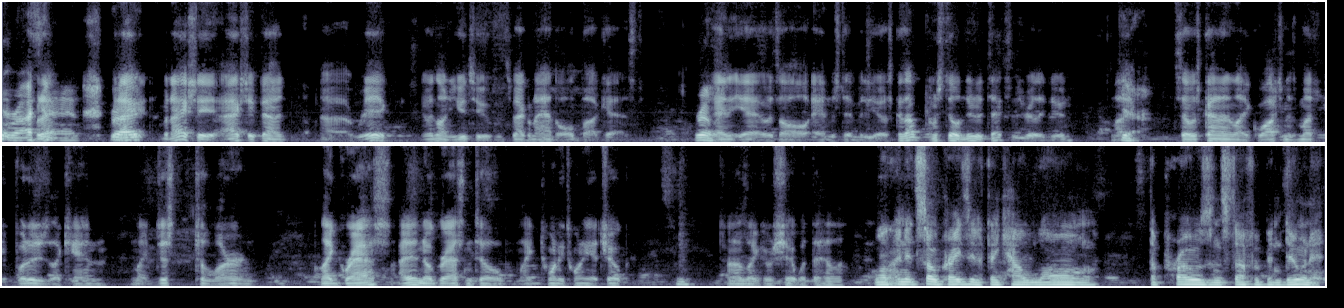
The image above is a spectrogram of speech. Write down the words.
right, But I- But right. I, but I actually I actually found uh, Rick. It was on YouTube. It's back when I had the old podcast, Really? and yeah, it was all Amistad videos because I'm, I'm still new to Texas, really, dude. Like, Yeah. So it's kind of like watching as much footage as I can, like just to learn. Like grass, I didn't know grass until like 2020 at Choke. And I was like, oh shit, what the hell? Well, and it's so crazy to think how long the pros and stuff have been doing it.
